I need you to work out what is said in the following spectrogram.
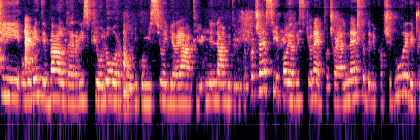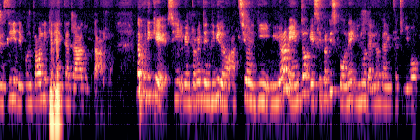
si ovviamente valuta il rischio lordo di commissione di reati nell'ambito di quei processi e poi il rischio netto, cioè al netto delle procedure, dei presidi, dei controlli che mhm. l'ente ha già adottato. Dopodiché si eventualmente individuano azioni di miglioramento e si predispone il modello organizzativo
